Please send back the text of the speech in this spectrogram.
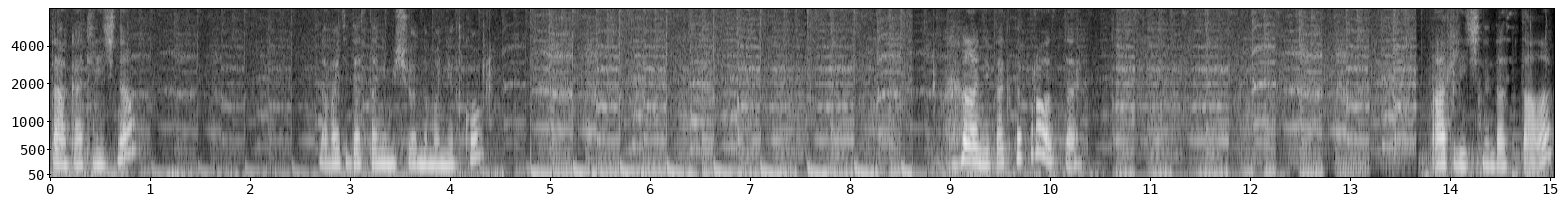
Так, отлично. Давайте достанем еще одну монетку. Ха, не так-то просто. Отлично, достала.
